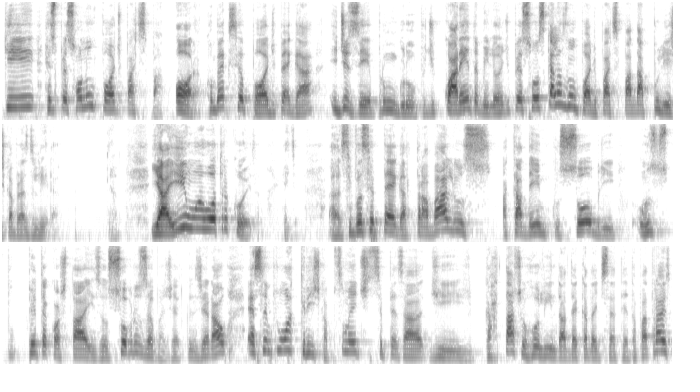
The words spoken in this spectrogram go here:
que esse pessoal não pode participar. Ora, como é que você pode pegar e dizer para um grupo de 40 milhões de pessoas que elas não podem participar da política brasileira? E aí, uma outra coisa. Ah, se você pega trabalhos acadêmicos sobre os pentecostais ou sobre os evangélicos em geral, é sempre uma crítica, principalmente se pensar de Cartacho Rolim da década de 70 para trás,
